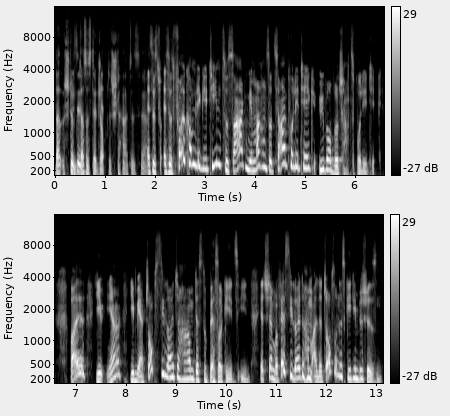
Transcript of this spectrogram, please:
das stimmt, ist, das ist der Job des Staates. Ja. Es, ist, es ist vollkommen legitim zu sagen, wir machen Sozialpolitik über Wirtschaftspolitik. Weil je, ja, je mehr Jobs die Leute haben, desto besser geht's ihnen. Jetzt stellen wir fest, die Leute haben alle Jobs und es geht ihnen beschissen.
